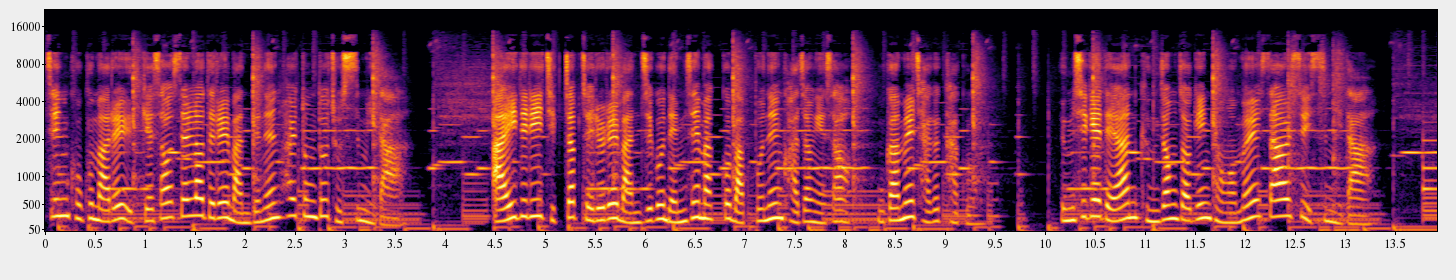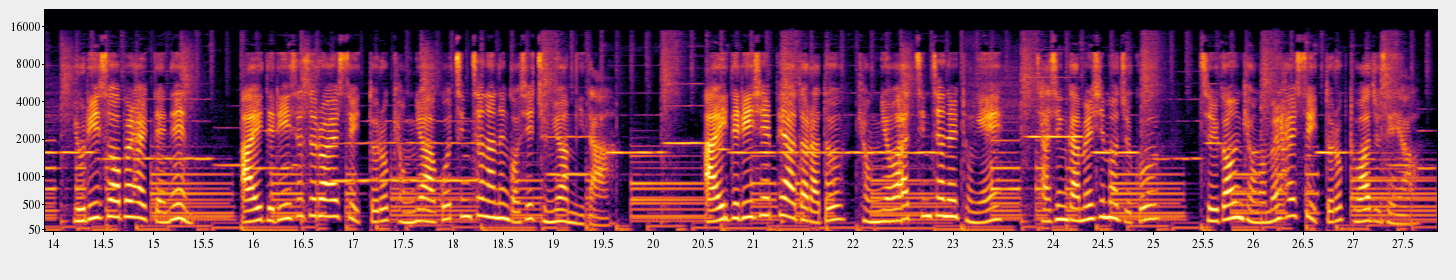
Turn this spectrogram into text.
찐 고구마를 으깨서 샐러드를 만드는 활동도 좋습니다. 아이들이 직접 재료를 만지고 냄새 맡고 맛보는 과정에서 오감을 자극하고 음식에 대한 긍정적인 경험을 쌓을 수 있습니다. 요리 수업을 할 때는 아이들이 스스로 할 수 있도록 격려하고 칭찬하는 것이 중요합니다. 아이들이 실패하더라도 격려와 칭찬을 통해 자신감을 심어주고 즐거운 경험을 할 수 있도록 도와주세요.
